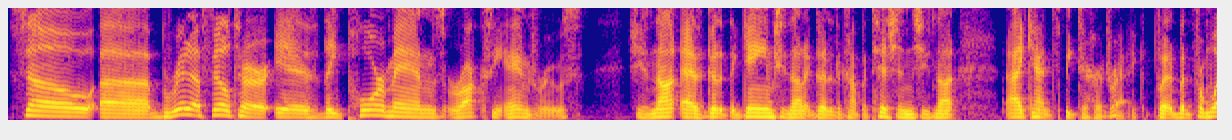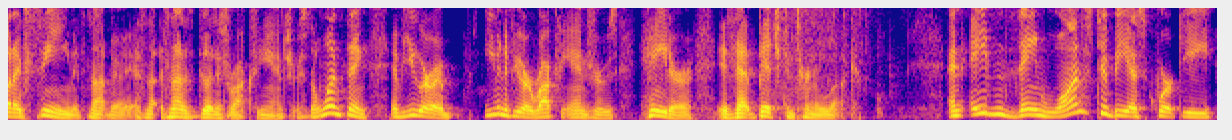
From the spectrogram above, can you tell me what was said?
So, uh, Brita Filter is the poor man's Roxxxy Andrews. She's not as good at the game. She's not as good at the competition. She's not. I can't speak to her drag, but but from what I've seen, it's not very. It's not. It's not as good as Roxxxy Andrews. The one thing, if you are, even if you are a Roxxxy Andrews hater, is that bitch can turn a look. And Aiden Zhane wants to be as quirky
